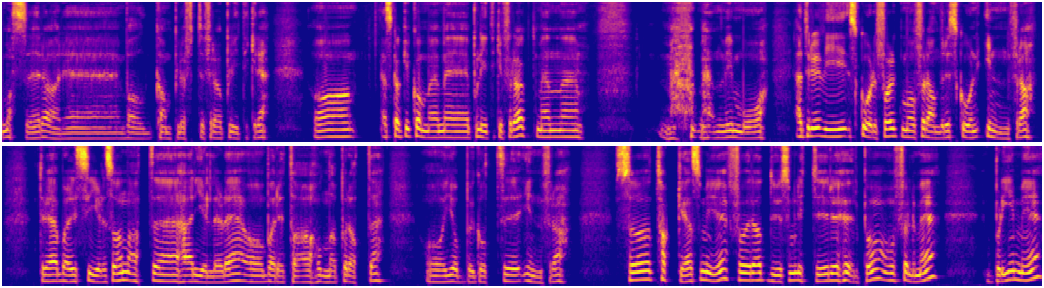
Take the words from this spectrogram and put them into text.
masse rare valgkampløfter fra politikere. Og jeg skal ikke komme med politikerforakt, men, eh, men vi må Jeg tror vi skolefolk må forandre skolen innenfra. Jeg tror jeg bare sier det sånn at eh, her gjelder det å bare ta hånda på rattet og jobbe godt innenfra så takker jeg så mye for at du som lytter hører på og følger med. Bli med,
